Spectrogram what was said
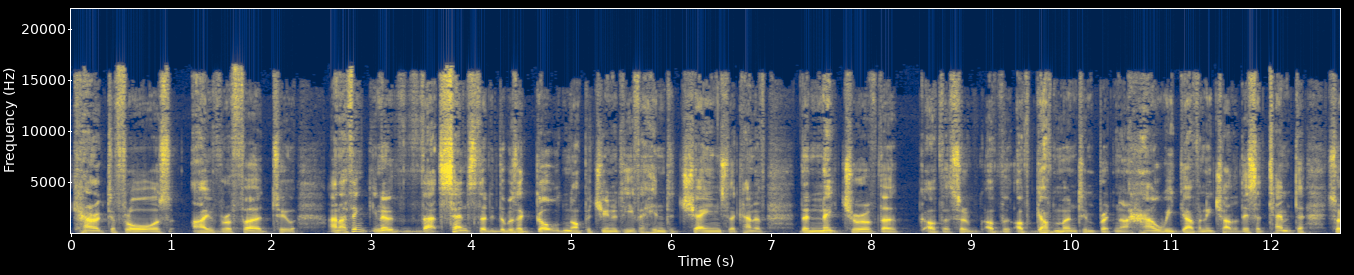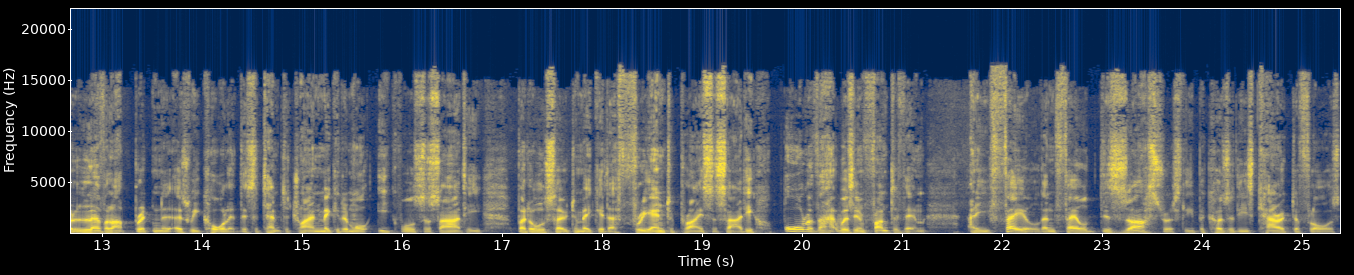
character flaws I've referred to. And I think, you know, that sense that there was a golden opportunity for him to change the kind of the nature of the of the sort of, of, of, government in Britain or how we govern each other, this attempt to sort of level up Britain, as we call it, this attempt to try and make it a more equal society, but also to make it a free enterprise society, all of that was in front of him and he failed and failed disastrously because of these character flaws.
